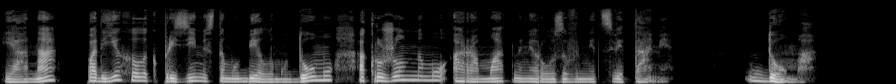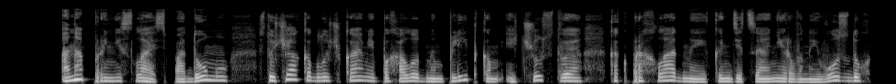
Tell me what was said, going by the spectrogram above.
и она подъехала к приземистому белому дому, окруженному ароматными розовыми цветами. Дома. Она пронеслась по дому, стуча каблучками по холодным плиткам и чувствуя, как прохладный кондиционированный воздух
